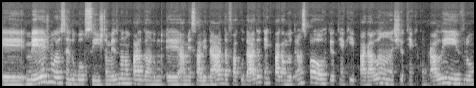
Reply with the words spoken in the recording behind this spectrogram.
É, mesmo eu sendo bolsista, mesmo eu não pagando é, a mensalidade da faculdade, eu tinha que pagar o meu transporte, eu tinha que pagar lanche, eu tinha que comprar livro,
